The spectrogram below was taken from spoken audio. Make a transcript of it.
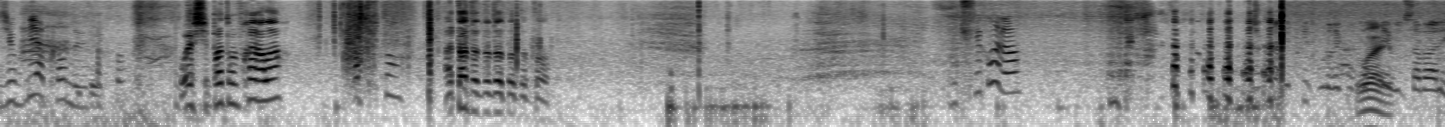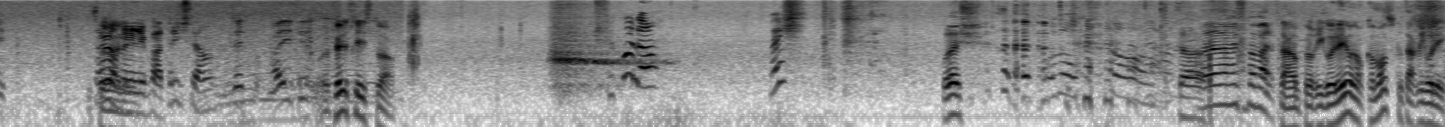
J'ai oublié après, on devait faire quoi Ouais, je sais pas ton frère là Oh putain. Attends, attends, attends, attends, attends. Mais tu fais quoi là? Ouais. Ça va aller. Ça va aller. est pas triste, hein Vous êtes... Allez, fais... On fait le triste, toi. Tu fais quoi là? Wesh Wesh. Oh non, putain. T'as un peu rigolé, on recommence parce que t'as rigolé.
